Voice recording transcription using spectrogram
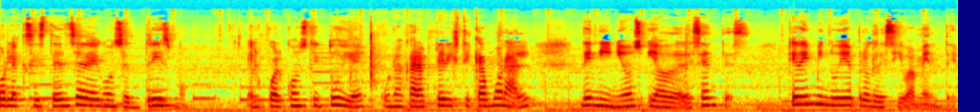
por la existencia de egocentrismo, el cual constituye una característica moral de niños y adolescentes, que disminuye progresivamente.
